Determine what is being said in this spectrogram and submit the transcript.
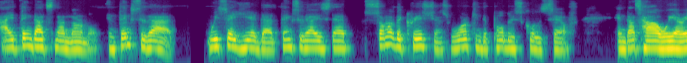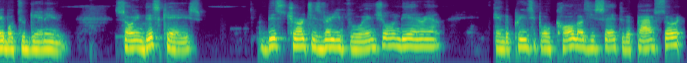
I think that's not normal. And thanks to that, we say here that thanks to that is that some of the Christians work in the public school itself, and that's how we are able to get in. So in this case, this church is very influential in the area, and the principal called, as you said, to the pastor.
